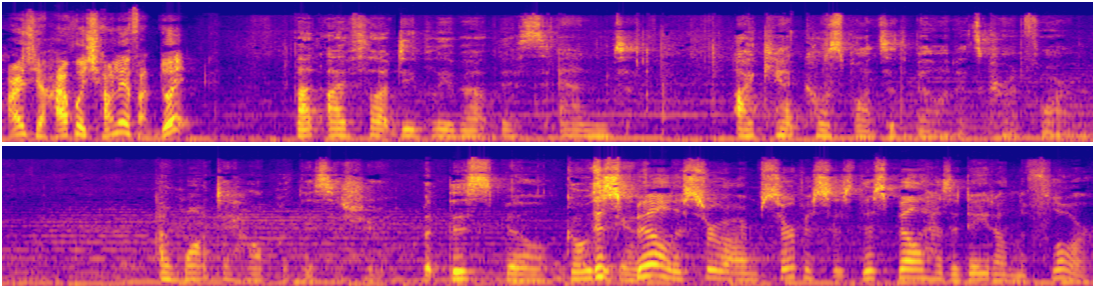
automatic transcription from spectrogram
而且还会强烈反对。But I've thought deeply about this, and I can't co sponsor the bill in its current form. I want to help with this issue, but this bill goes This bill is through armed services. This bill has a date on the floor.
